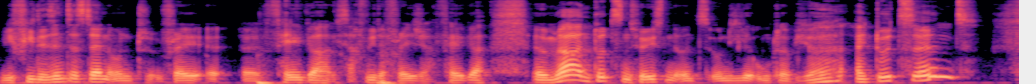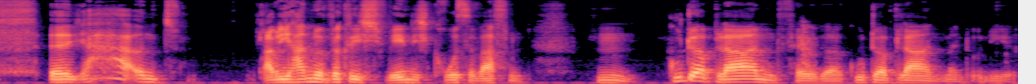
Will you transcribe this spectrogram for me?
Wie viele sind es denn? Und Frey, äh, äh, Felger, ich sag wieder Fraser, Felger, ähm, ja, ein Dutzend höchstens und, und die unglaublich, ja, ein Dutzend? Äh, ja, und aber die haben nur wirklich wenig große Waffen. Hm. Guter Plan, Felger, guter Plan, meint O'Neill.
